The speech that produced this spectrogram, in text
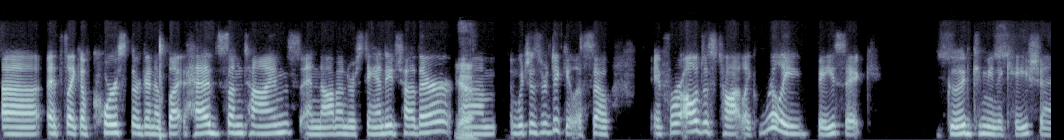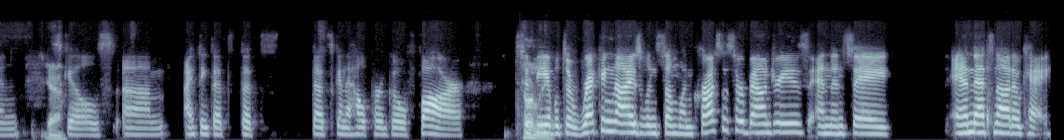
uh, it's like of course they're going to butt heads sometimes and not understand each other yeah. um, which is ridiculous so if we're all just taught like really basic good communication yeah. skills um, i think that's that's that's going to help her go far to totally. be able to recognize when someone crosses her boundaries and then say and that's not okay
